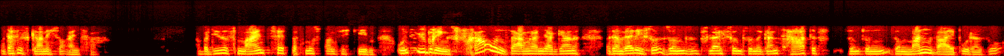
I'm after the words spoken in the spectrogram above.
Und das ist gar nicht so einfach. Aber dieses Mindset, das muss man sich geben. Und übrigens, Frauen sagen dann ja gerne, dann werde ich so, so vielleicht so, so eine ganz harte, so, so ein, Mann-Vibe oder so.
